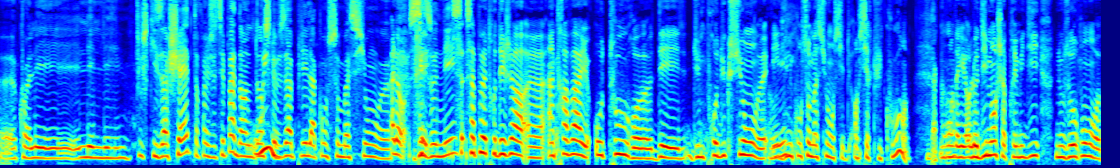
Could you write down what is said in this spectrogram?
euh, quoi les, les, les, tout ce qu'ils achètent. Enfin, je ne sais pas dans, dans ce que vous appelez la consommation alors, raisonnée. Ça, peut être déjà un travail autour des d'une production et d'une consommation en, circuit court. Bon, d'ailleurs, le dimanche après-midi, nous aurons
